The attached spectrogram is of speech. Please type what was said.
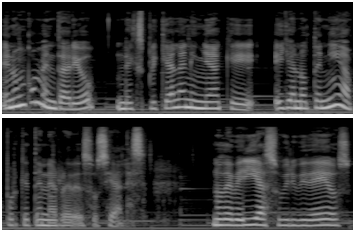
En un comentario le expliqué a la niña que ella no tenía por qué tener redes sociales no debería subir videos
